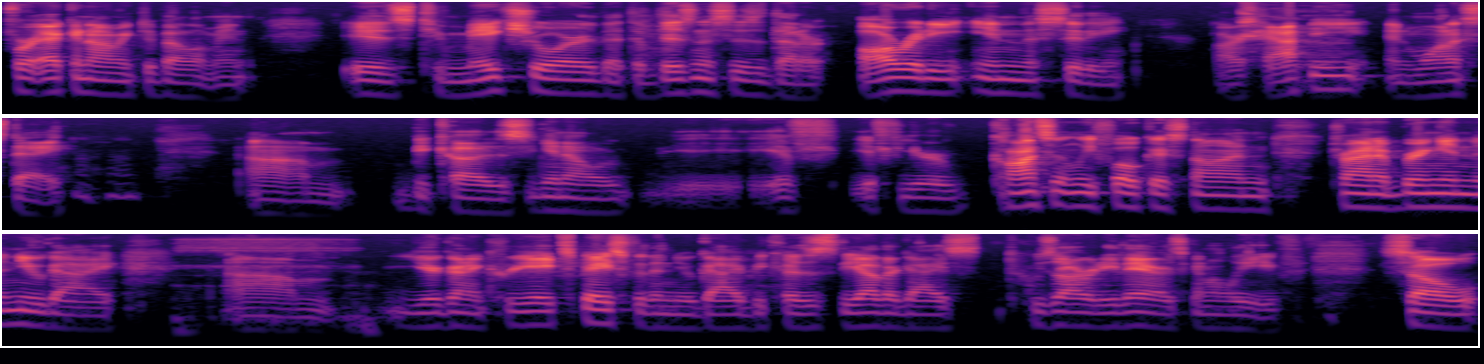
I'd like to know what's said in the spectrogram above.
for economic development is to make sure that the businesses that are already in the city are happy and want to stay. Um, because, you know, if, if you're constantly focused on trying to bring in the new guy, um, you're going to create space for the new guy because the other guy's who's already there is going to leave. So,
